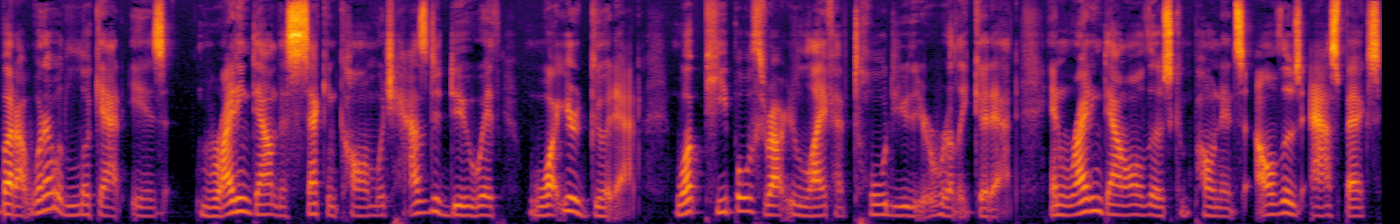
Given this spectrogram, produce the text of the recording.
But uh, what I would look at is writing down the second column, which has to do with what you're good at, what people throughout your life have told you that you're really good at, and writing down all those components, all those aspects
